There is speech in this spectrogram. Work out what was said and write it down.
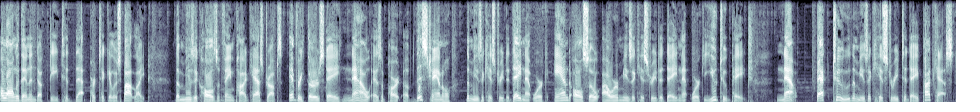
along with an inductee to that particular spotlight. The Music Halls of Fame podcast drops every Thursday now as a part of this channel, the Music History Today Network, and also our Music History Today Network YouTube page. Now, back to the Music History Today podcast.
